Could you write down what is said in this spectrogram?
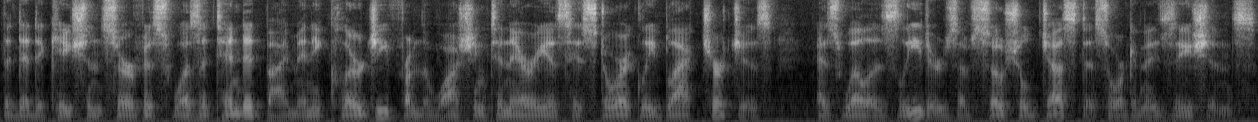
The dedication service was attended by many clergy from the Washington area's historically black churches, as well as leaders of social justice organizations.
